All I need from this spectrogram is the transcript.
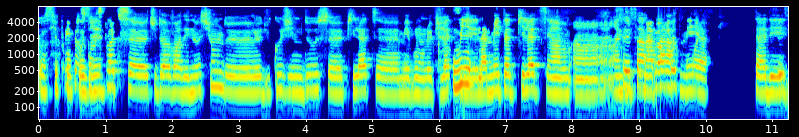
aussi proposer. Oui, parce qu'en tu dois avoir des notions de du coup gym douce, pilates. mais bon, le pilates, oui. la méthode pilates, c'est un, un, un diplôme à part. mais des,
